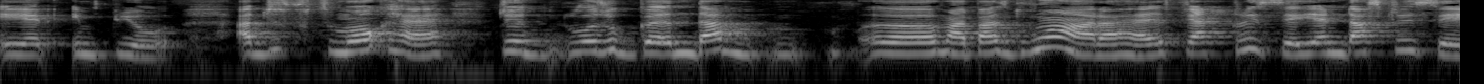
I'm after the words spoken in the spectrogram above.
air impure अब जो स्मोक है, जो, वो जो गंदा हमारे पास धुआँ आ रहा है फैक्ट्री से या इंडस्ट्री से,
